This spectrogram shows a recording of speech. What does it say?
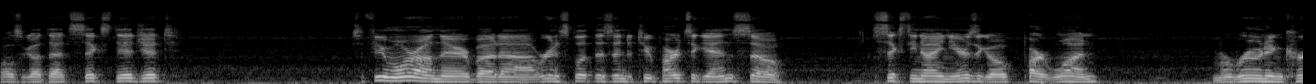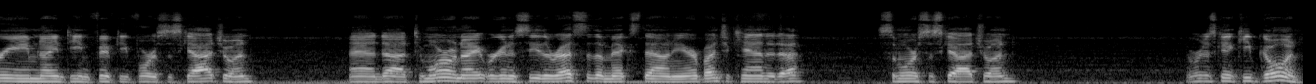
Also got that six digit. There's a few more on there, but uh, we're gonna split this into two parts again. So 69 years ago, part one, maroon and cream, 1954 Saskatchewan. And uh, tomorrow night, we're gonna see the rest of the mix down here. A bunch of Canada, some more Saskatchewan. And we're just gonna keep going.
